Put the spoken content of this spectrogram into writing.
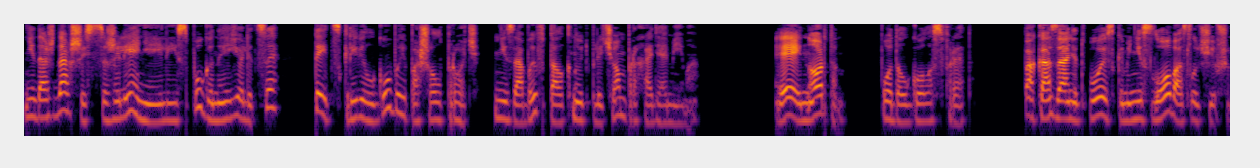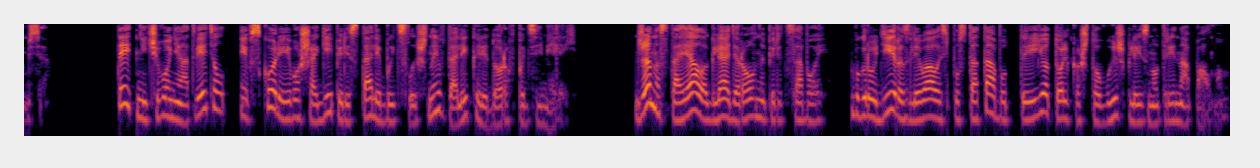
Не дождавшись сожаления или испуга на ее лице, Тейт скривил губы и пошел прочь, не забыв толкнуть плечом, проходя мимо. «Эй, Нортон!» — подал голос Фред. «Пока занят поисками, ни слова о случившемся». Тейт ничего не ответил, и вскоре его шаги перестали быть слышны вдали коридоров подземелий. Джена стояла, глядя ровно перед собой. В груди разливалась пустота, будто ее только что выжгли изнутри напалмом.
